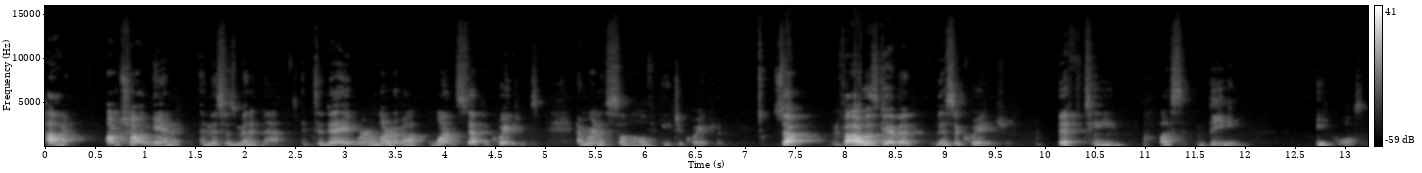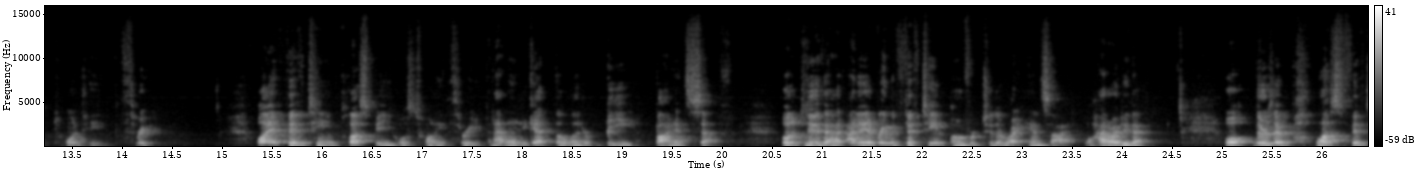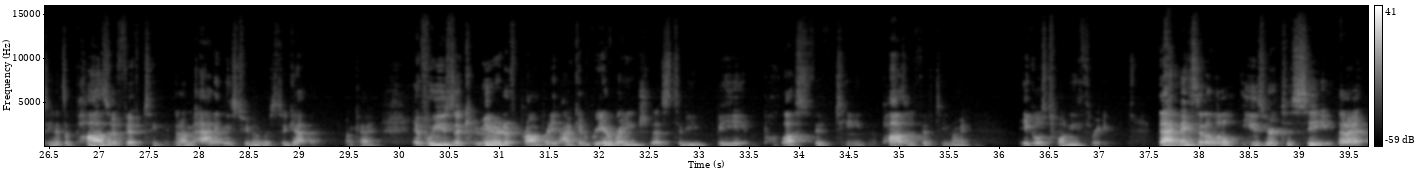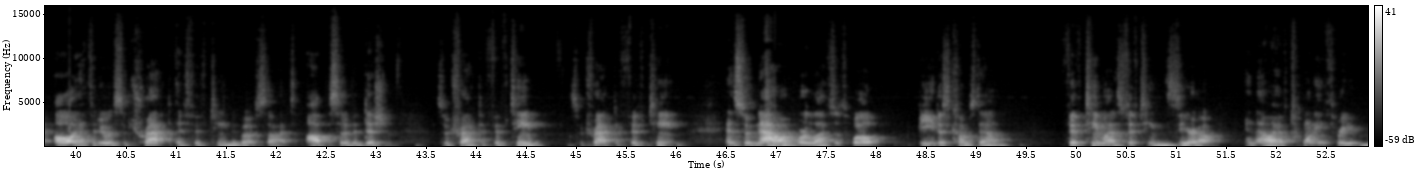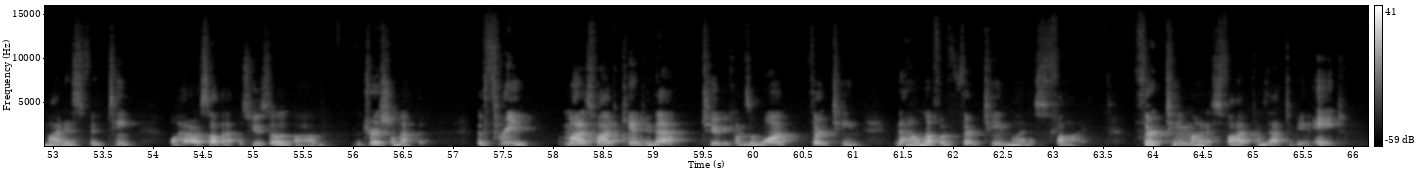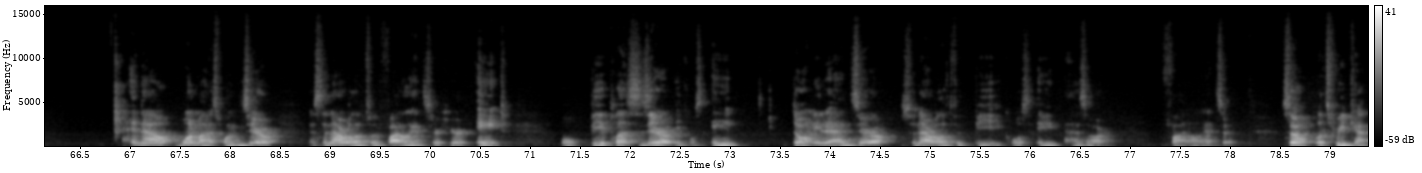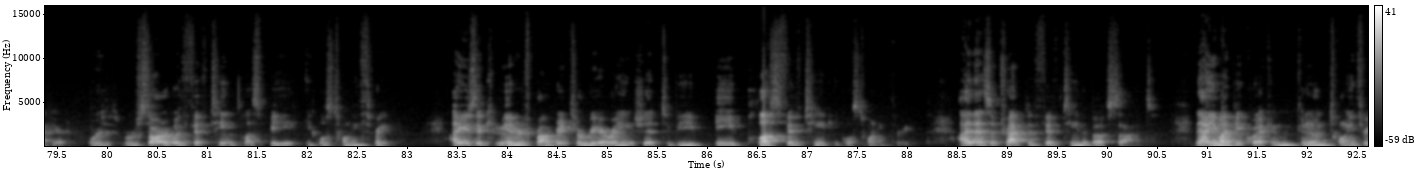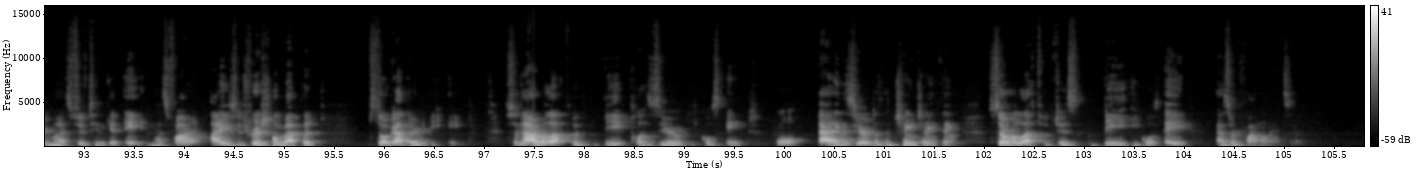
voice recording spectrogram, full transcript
Hi, I'm Sean Gannon, and this is Minute Math. And today we're going to learn about one-step equations, and we're going to solve each equation. So, if I was given this equation, 15 plus b equals 23. Well, I have 15 plus b equals 23, and I need to get the letter b by itself. Well, to do that, I need to bring the 15 over to the right-hand side. Well, how do I do that? Well, there's a plus 15, it's a positive 15, and I'm adding these two numbers together. Okay. If we use the commutative property, I could rearrange this to be b plus 15, positive 15, right, equals 23. That makes it a little easier to see that I, all I have to do is subtract a 15 to both sides, opposite of addition. Subtract a 15, subtract a 15. And so now we're left with, well, b just comes down, 15 minus 15 is 0, and now I have 23 minus 15. Well, how do I solve that? Let's use the, um, the traditional method. The 3 minus 5 can't do that. 2 becomes a 1, 13. Now I'm left with 13 minus 5. 13 minus 5 comes out to be an 8. And now 1 minus 1 is 0. And so now we're left with a final answer here of 8. Well, b plus 0 equals 8. Don't need to add 0. So now we're left with b equals 8 as our final answer. So let's recap here. We're, we're started with 15 plus b equals 23. I use the commutative property to rearrange it to be b plus 15 equals 23. I then subtracted 15 to both sides. Now you might be quick and can run 23 minus 15 to get 8, and that's fine. I used the traditional method, still got there to be 8. So now we're left with b plus 0 equals 8. Well, adding 0 doesn't change anything, so we're left with just b equals 8 as our final answer.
